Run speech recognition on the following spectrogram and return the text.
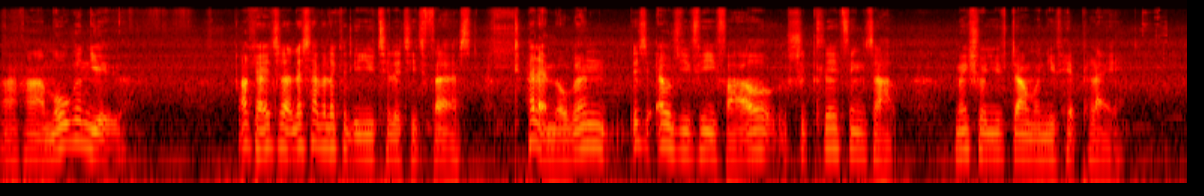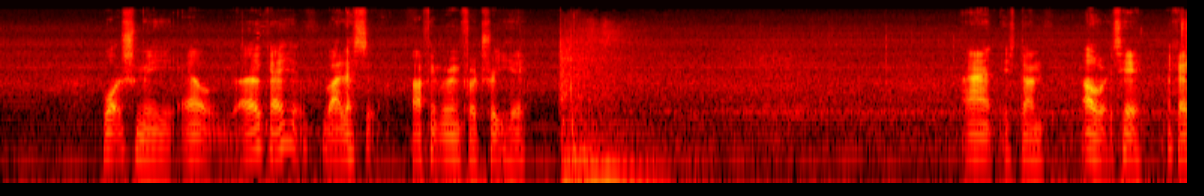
Uh huh. Morgan, you. Okay, so let's have a look at the utilities first. Hello, Morgan. This LGV file should clear things up. Make sure you've done when you've hit play. Watch me. L okay. Right, let's. I think we're in for a treat here. And it's done. Oh, it's here. Okay.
